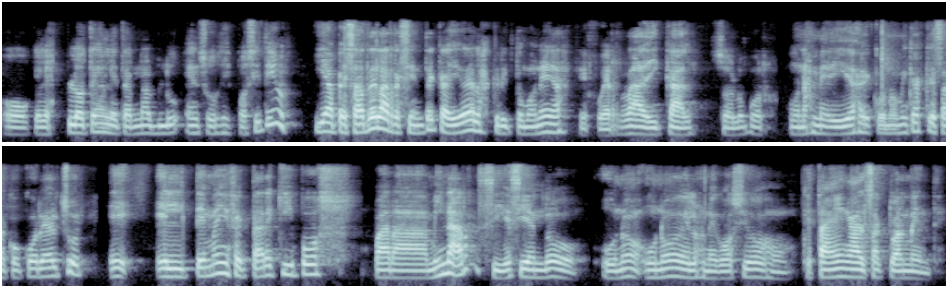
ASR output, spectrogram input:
o que le exploten el Eternal Blue en sus dispositivos. Y a pesar de la reciente caída de las criptomonedas, que fue radical, solo por unas medidas económicas que sacó Corea del Sur, eh, el tema de infectar equipos para minar sigue siendo uno, uno de los negocios que están en alza actualmente.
